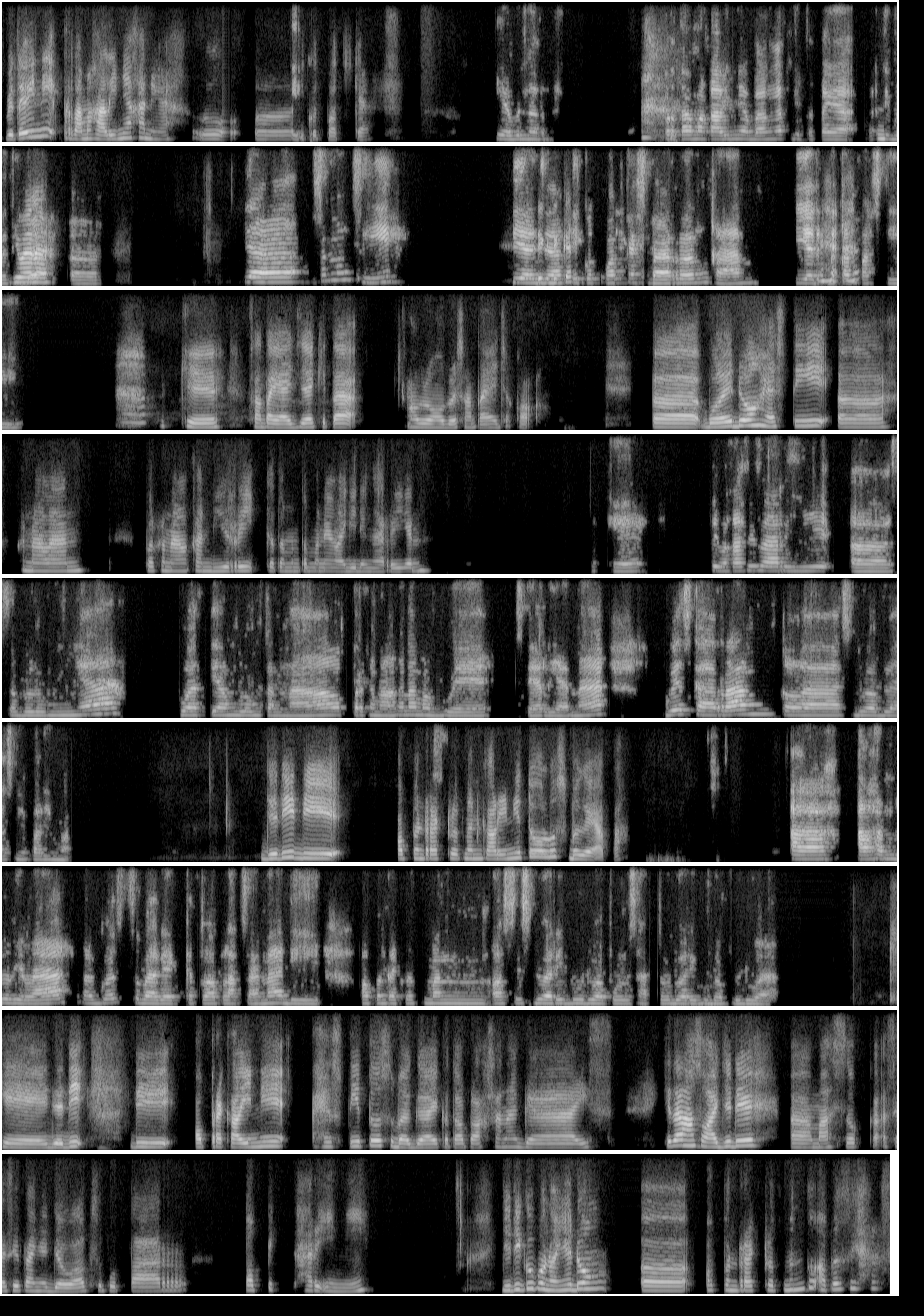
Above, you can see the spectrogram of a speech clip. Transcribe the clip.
betul ini pertama kalinya kan ya, lu uh, ikut podcast? Iya bener, pertama kalinya banget gitu kayak tiba-tiba. Uh, ya seneng sih, diajak Deg ikut podcast bareng kan. Iya deg-degan pasti. Oke, santai aja kita ngobrol-ngobrol santai aja kok. Uh, boleh dong Hesti uh, kenalan, perkenalkan diri ke teman-teman yang lagi dengerin. Oke, terima kasih Sari. Uh, sebelumnya buat yang belum kenal, perkenalkan nama gue Sterliana. Gue sekarang kelas 12 MIPA 5. Jadi di open recruitment kali ini tuh lu sebagai apa? Uh, Alhamdulillah, uh, gue sebagai ketua pelaksana di Open Recruitment OSIS 2021-2022. Oke, jadi di oprek kali ini Hesti tuh sebagai ketua pelaksana, guys. Kita langsung aja deh uh, masuk ke sesi tanya jawab seputar topik hari ini. Jadi gue mau nanya dong, uh, open recruitment tuh apa sih, Has?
